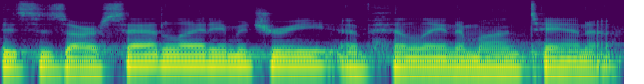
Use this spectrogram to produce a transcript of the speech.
This is our satellite imagery of Helena, Montana.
